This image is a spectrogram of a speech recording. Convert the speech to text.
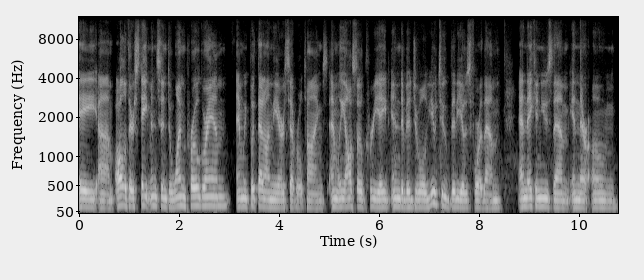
a um, all of their statements into one program and we put that on the air several times. And we also create individual YouTube videos for them and they can use them in their own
